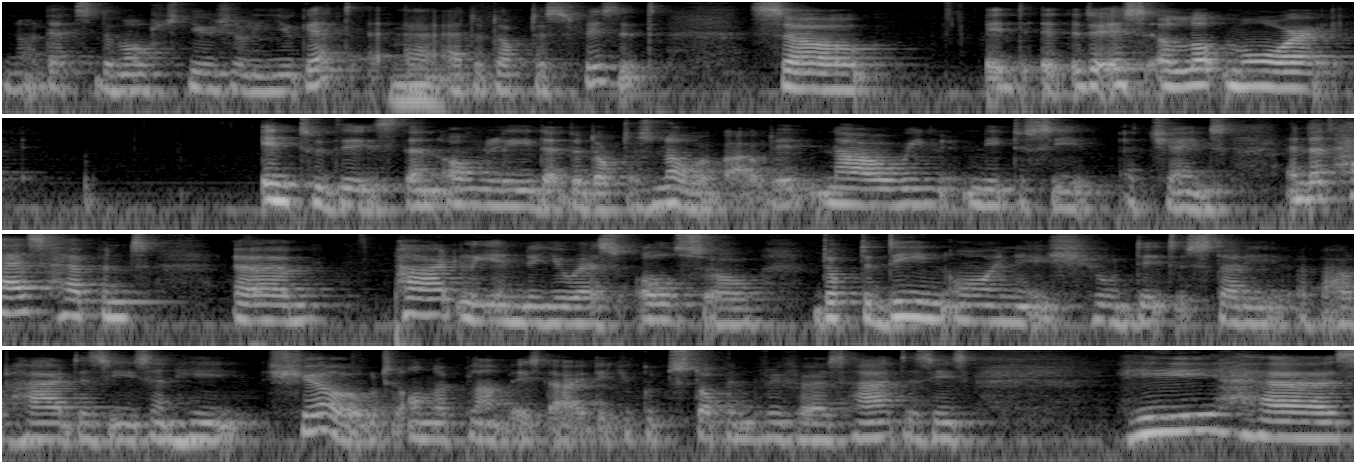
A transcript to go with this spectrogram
you know that's the most usually you get uh, Mm. at a doctor's visit so it, it, there is a lot more into this than only that the doctors know about it now we need to see a change and that has happened um, partly in the US also Dr. Dean Ornish who did a study about heart disease and he showed on a plant-based diet that you could stop and reverse heart disease he has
